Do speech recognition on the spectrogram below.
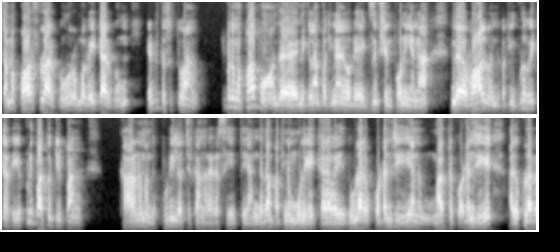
செம பவர்ஃபுல்லாக இருக்கும். ரொம்ப வெயிட்டாக இருக்கும். எடுத்து சுற்றுவாங்க இப்போ நம்ம பார்ப்போம். அந்த இன்னைக்கெல்லாம் பார்த்தீங்கன்னா ஒரு எக்ஸிபிஷன் போனீங்கன்னா இந்த வால் வந்து பார்த்தீங்கன்னா இவ்வளோ வெயிட்டாக இருக்கு. எப்படிப்பா தூக்கியிருப்பாங்க? காரணம் அந்த புடியில் வச்சிருக்காங்க ரகசியத்தை. அங்கே தான் பார்த்தீங்கன்னா மூலிகை கலவை. இது உள்ளார குடஞ்சி அந்த மரத்தை குடஞ்சி அதுக்குள்ளார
